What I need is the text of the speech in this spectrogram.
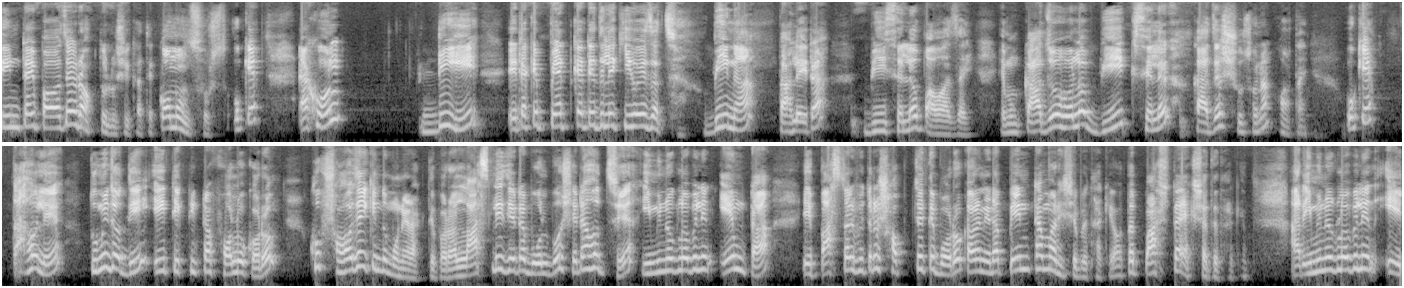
তিনটাই পাওয়া যায় রক্তলসিকাতে কমন সোর্স ওকে এখন ডি এটাকে পেট কেটে দিলে কি হয়ে যাচ্ছে? বি না, তাহলে এটা বি সেলেও পাওয়া যায় এবং কাজও হলো বি সেলের কাজের সূচনা ঘটায় ওকে তাহলে তুমি যদি এই টেকনিকটা ফলো করো, খুব সহজেই কিন্তু মনে রাখতে পারো। আর লাস্টলি যেটা বলব, সেটা হচ্ছে ইমিউনোগ্লোবিলিন এমটা এই পাঁচটার ভিতরে সবচেয়ে বড়, কারণ এটা পেন্টামার হিসেবে থাকে, অর্থাৎ পাঁচটা একসাথে থাকে। আর ইমিউনোগ্লোবিলিন এ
